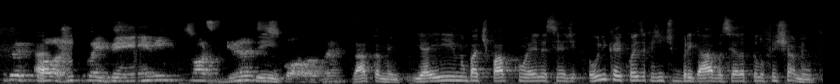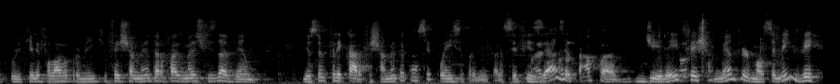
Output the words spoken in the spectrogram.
Super escola, é, junto com a IBM, são as grandes sim, escolas, né? Exatamente. E aí, num bate-papo com ele, assim, a, única coisa que a gente brigava assim, era pelo fechamento, porque ele falava para mim que o fechamento era a fase mais difícil da venda. E eu sempre falei, cara, fechamento é consequência para mim, cara. Se fizer as etapas direito, fechamento, irmão, você nem vê.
